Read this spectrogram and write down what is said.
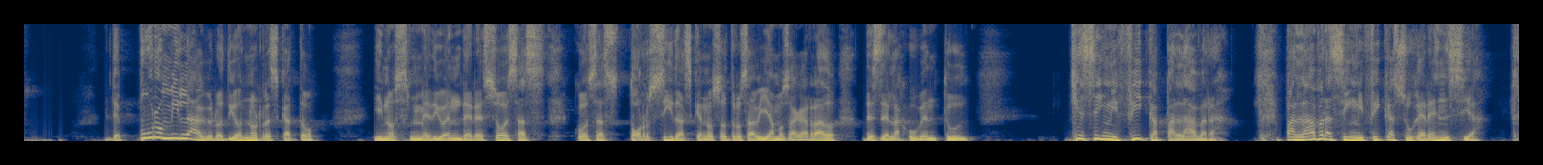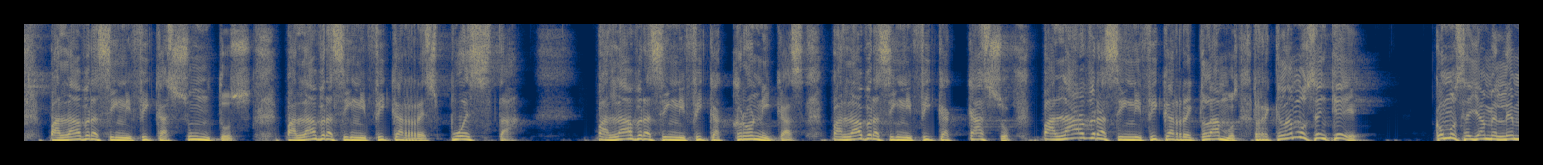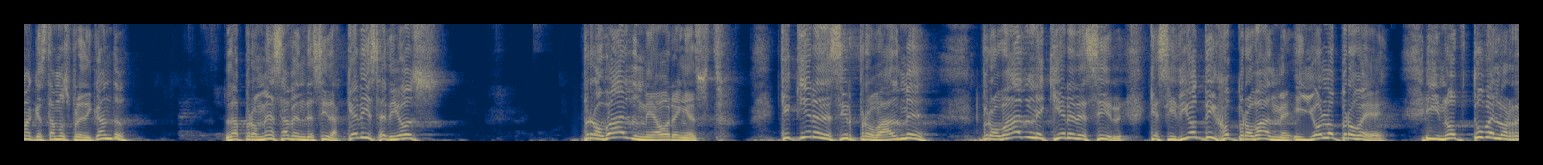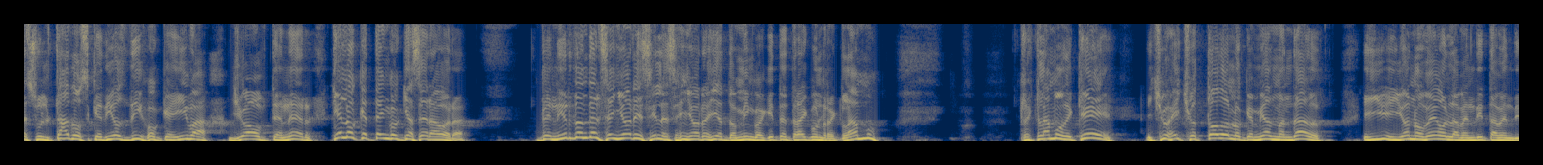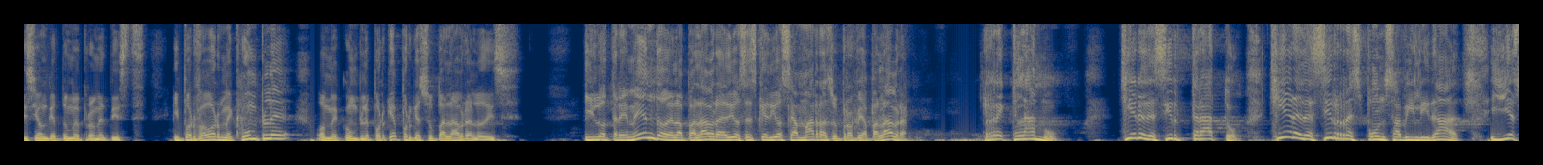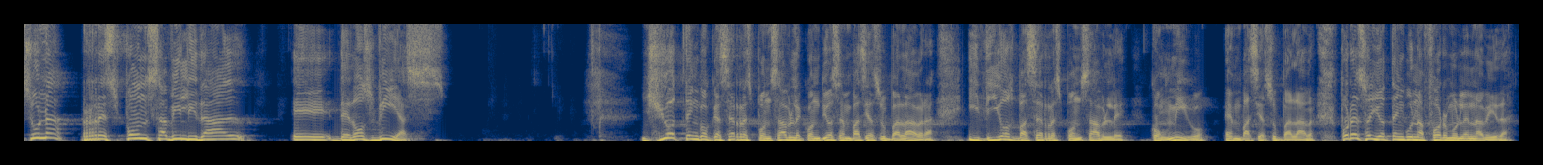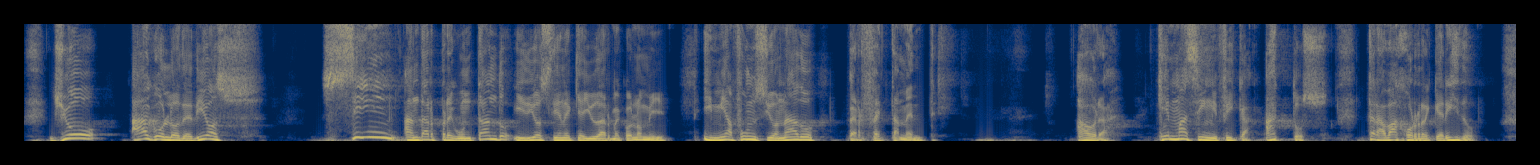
De puro milagro Dios nos rescató y nos medio enderezó esas cosas torcidas que nosotros habíamos agarrado desde la juventud. ¿Qué significa palabra? Palabra significa sugerencia. Palabra significa asuntos. Palabra significa respuesta. Palabra significa crónicas. Palabra significa caso. Palabra significa reclamos. ¿Reclamos en qué? ¿Cómo se llama el lema que estamos predicando? La promesa bendecida. ¿Qué dice Dios? Probadme ahora en esto. ¿Qué quiere decir probadme? Probadme quiere decir que si Dios dijo probadme y yo lo probé y no obtuve los resultados que Dios dijo que iba yo a obtener, ¿qué es lo que tengo que hacer ahora? Venir donde el Señor y decirle, Señor, hoy es domingo, aquí te traigo un reclamo. ¿Reclamo de qué? Yo he hecho todo lo que me has mandado y yo no veo la bendita bendición que tú me prometiste. Y por favor, ¿me cumple o me cumple? ¿Por qué? Porque su palabra lo dice. Y lo tremendo de la palabra de Dios es que Dios se amarra a su propia palabra. Reclamo. Quiere decir trato, quiere decir responsabilidad. Y es una responsabilidad eh, de dos vías. Yo tengo que ser responsable con Dios en base a su palabra y Dios va a ser responsable conmigo en base a su palabra. Por eso yo tengo una fórmula en la vida. Yo hago lo de Dios sin andar preguntando y Dios tiene que ayudarme con lo mío. Y me ha funcionado perfectamente. Ahora, ¿qué más significa? Actos, trabajo requerido.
